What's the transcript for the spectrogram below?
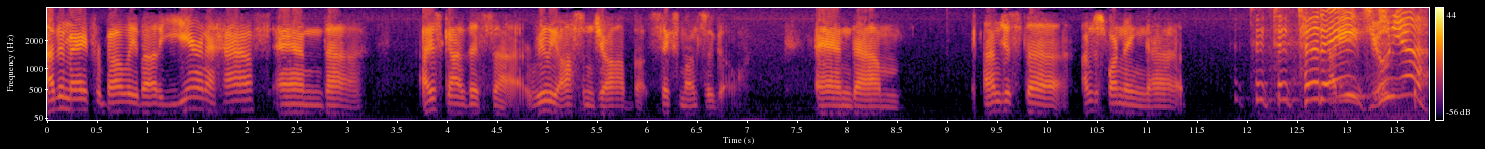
I've been married for probably about a year and a half, and uh, I just got this uh, really awesome job about six months ago, and um, I'm just, uh, I'm just wondering. Uh, Today, Junior?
